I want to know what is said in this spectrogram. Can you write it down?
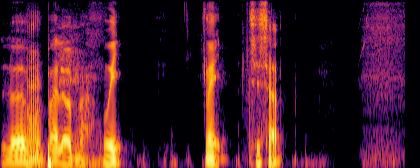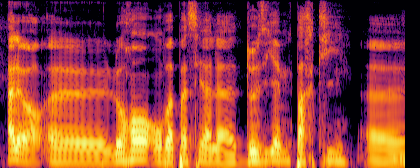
L'œuvre, Hein pas l'homme. Oui. Oui, c'est ça. Alors, euh, Laurent, on va passer à la deuxième partie euh,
